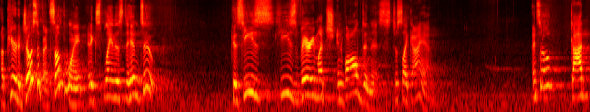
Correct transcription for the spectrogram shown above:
appear to Joseph at some point and explain this to him too. Because he's he's very much involved in this, just like I am. And so God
